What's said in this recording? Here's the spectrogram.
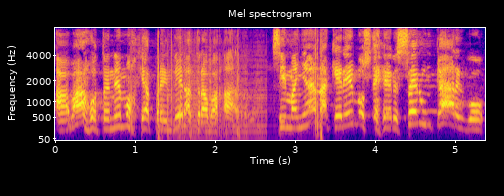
abajo tenemos que aprender a trabajar. Si mañana queremos ejercer un cargo,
